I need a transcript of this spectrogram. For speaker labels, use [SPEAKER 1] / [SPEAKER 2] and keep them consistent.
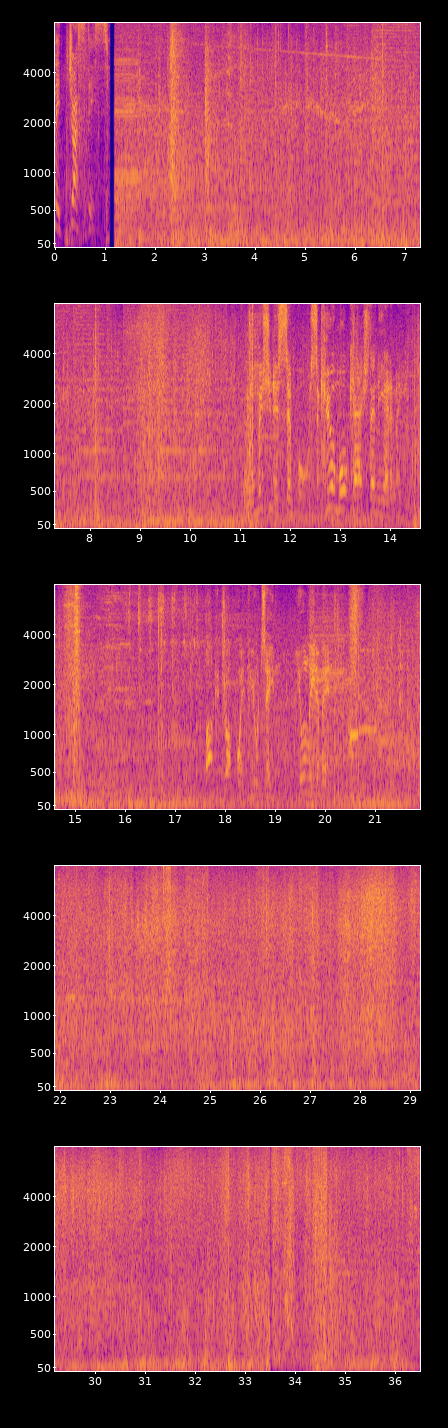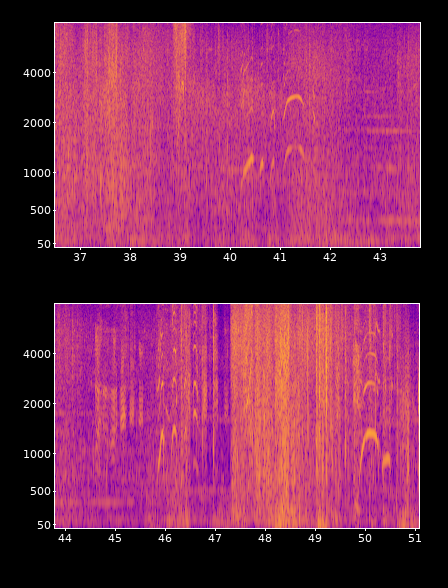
[SPEAKER 1] get justice.
[SPEAKER 2] Your mission is simple. Secure more cash than the enemy. Mark a drop point for your team. You'll lead them in.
